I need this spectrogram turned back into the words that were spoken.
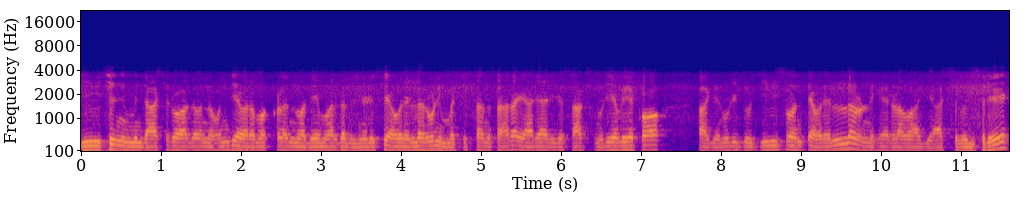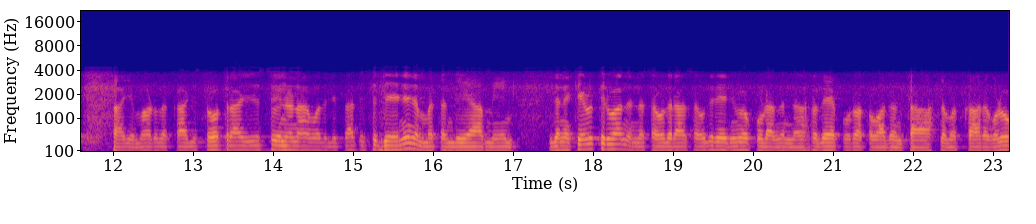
ಜೀವಿಸಿ ನಿಮ್ಮಿಂದ ಆಶೀರ್ವಾದವನ್ನು ಹೊಂದಿ ಅವರ ಮಕ್ಕಳನ್ನು ಅದೇ ಮಾರ್ಗದಲ್ಲಿ ನಡೆಸಿ ಅವರೆಲ್ಲರೂ ನಿಮ್ಮ ಚಿತ್ತಾನುಸಾರ ಯಾರ್ಯಾರಿಗೆ ಸಾಕ್ಷಿ ನುಡಿಯಬೇಕೋ ಹಾಗೆ ನುಡಿದು ಜೀವಿಸುವಂತೆ ಅವರೆಲ್ಲರನ್ನು ಹೇರಳವಾಗಿ ಆಶೀರ್ವದಿಸಿರಿ. ಹಾಗೆ ಮಾಡುವುದಕ್ಕಾಗಿ ಸ್ತೋತ್ರ. ಯೇಸುವಿನ ನಾಮದಲ್ಲಿ ಪ್ರಾರ್ಥಿಸಿದ್ದೇನೆ. ನಮ್ಮ ತಂದೆಯ ಮೇನ್ ಇದನ್ನು ಕೇಳುತ್ತಿರುವ ನನ್ನ ಸಹೋದರ ಸಹೋದರಿ ನೀವು ಕೂಡ ನನ್ನ ಹೃದಯಪೂರ್ವಕವಾದಂಥ ನಮಸ್ಕಾರಗಳು.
